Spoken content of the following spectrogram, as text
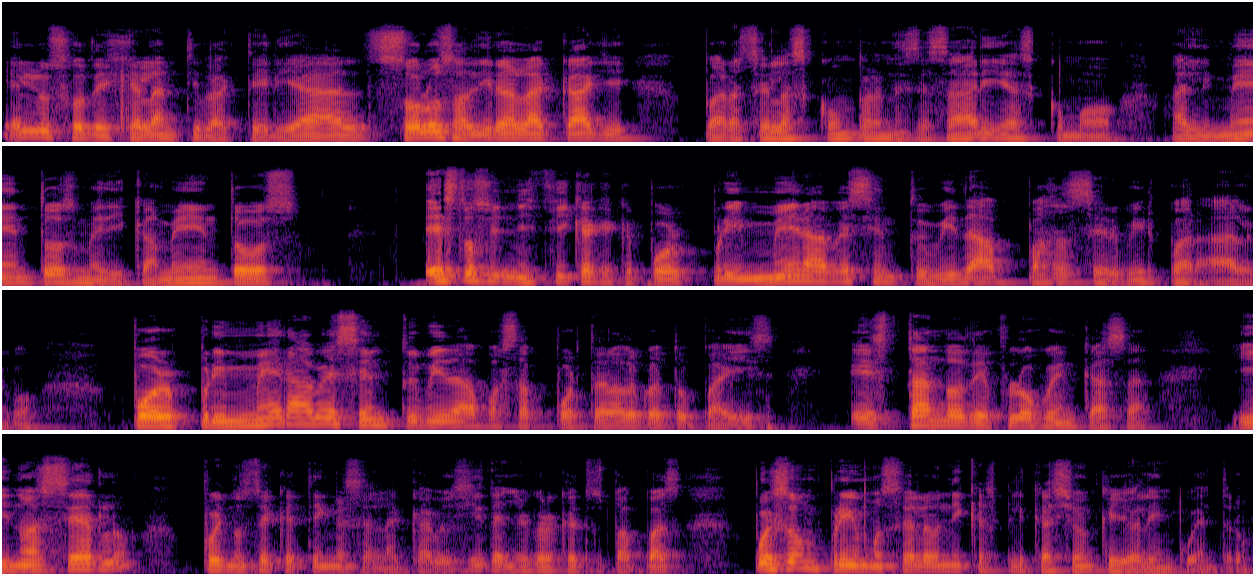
el uso de gel antibacterial, solo salir a la calle para hacer las compras necesarias como alimentos, medicamentos. Esto significa que, por primera vez en tu vida vas a servir para algo. Por primera vez en tu vida vas a aportar algo a tu país estando de flojo en casa. Y no hacerlo, pues no sé qué tengas en la cabecita. Yo creo que tus papás pues son primos. Es la única explicación que yo le encuentro.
